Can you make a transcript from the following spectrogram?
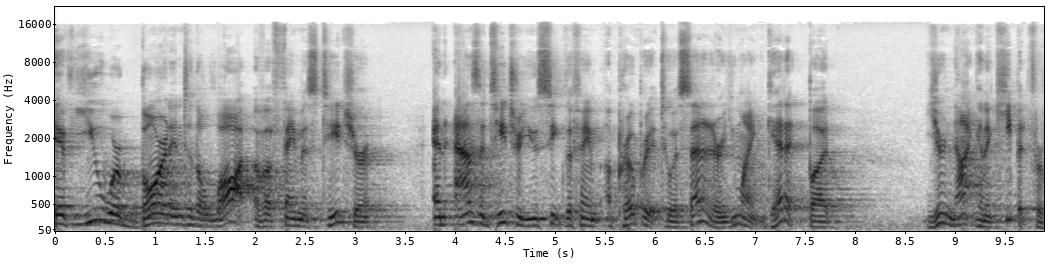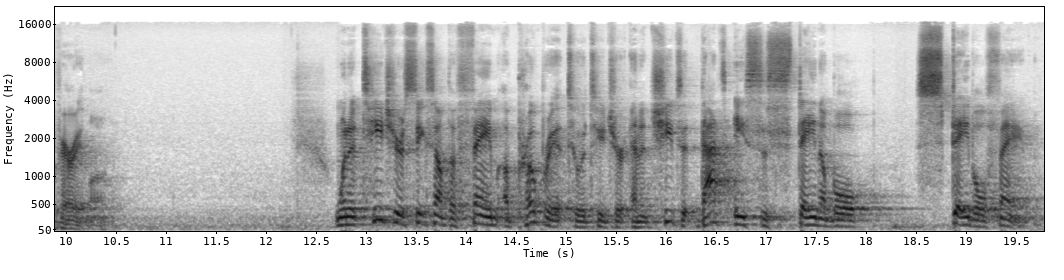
If you were born into the lot of a famous teacher, and as a teacher you seek the fame appropriate to a senator, you might get it, but you're not going to keep it for very long. When a teacher seeks out the fame appropriate to a teacher and achieves it, that's a sustainable, stable fame.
